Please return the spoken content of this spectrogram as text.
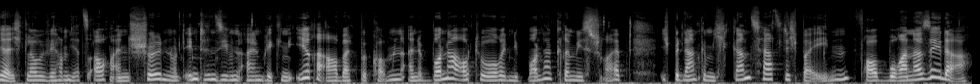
Ja, ich glaube, wir haben jetzt auch einen schönen und intensiven Einblick in Ihre Arbeit bekommen. Eine Bonner Autorin, die Bonner Krimis schreibt. Ich bedanke mich ganz herzlich bei Ihnen, Frau Borana Seda.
